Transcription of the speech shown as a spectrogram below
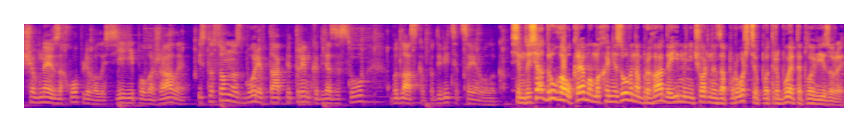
щоб нею захоплювались, її поважали. І стосовно зборів та підтримки для ЗСУ, будь ласка, подивіться цей ролик. 72-га окрема механізована бригада імені чорних запорожців потребує тепловізори.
